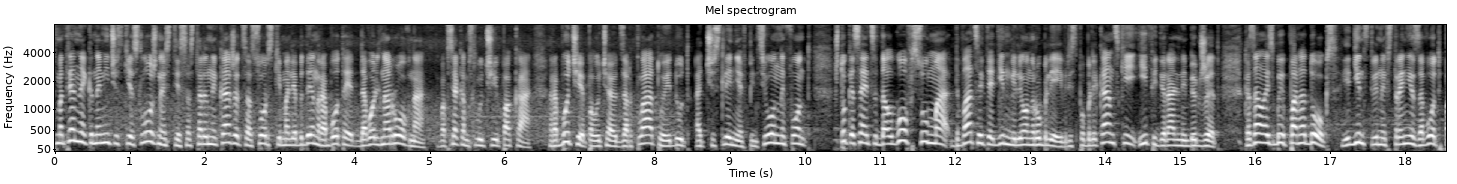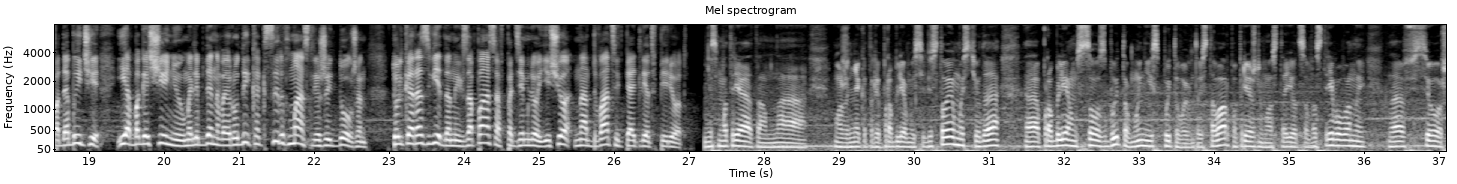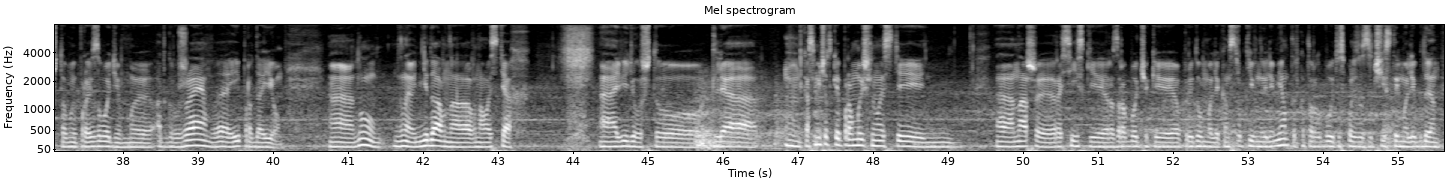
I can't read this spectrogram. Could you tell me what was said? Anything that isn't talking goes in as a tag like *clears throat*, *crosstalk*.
Несмотря на экономические сложности, со стороны кажется, Сорский молибден работает довольно ровно, во всяком случае пока. Рабочие получают зарплату, идут отчисления в пенсионный фонд. Что касается долгов, сумма 21 миллион рублей в республиканский и федеральный бюджет. Казалось бы, парадокс. Единственный в стране завод по добыче и обогащению молибденовой руды как сыр в масле жить должен. Только разведанных запасов под землей еще на 25 лет вперед. Несмотря там на, может, некоторые проблемы с себестоимостью, да, э, проблем со сбытом мы не испытываем. То есть товар по-прежнему остается востребованный, да, все, что мы производим, мы отгружаем да, и продаем. Э, ну, не знаю, недавно в новостях э, видел, что для *clears throat* космической промышленности наши российские разработчики придумали конструктивные элементы, в которых будет использоваться чистый молибден.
